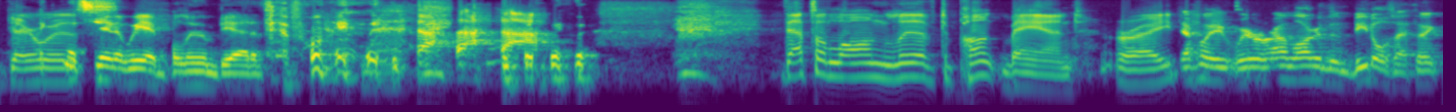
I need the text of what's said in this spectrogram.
there was. Let's was say that we had bloomed yet at that point. that's a long-lived punk band, right? Definitely, we were around longer than the Beatles, I think.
